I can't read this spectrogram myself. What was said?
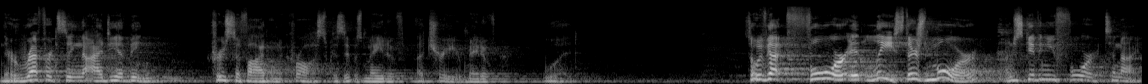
They're referencing the idea of being crucified on a cross because it was made of a tree or made of wood. So we've got four at least. There's more. I'm just giving you four tonight.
